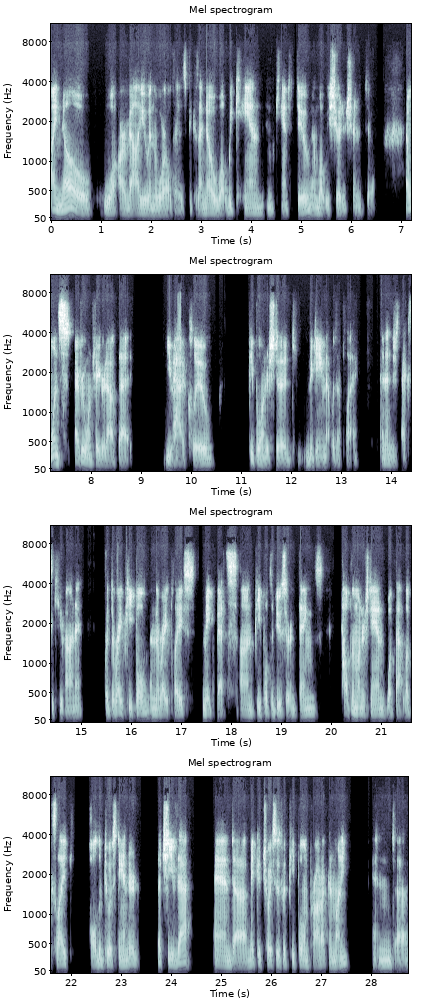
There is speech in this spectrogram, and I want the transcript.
I know what our value in the world is because I know what we can and can't do and what we should and shouldn't do. And once everyone figured out that you had a clue, people understood the game that was at play and then just execute on it put the right people in the right place, make bets on people to do certain things, help them understand what that looks like, hold them to a standard, achieve that, and uh, make good choices with people and product and money. And uh,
